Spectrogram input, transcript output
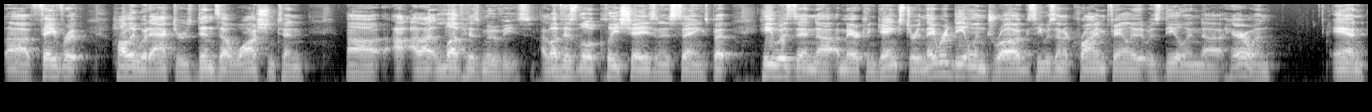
uh, favorite Hollywood actors, Denzel Washington, uh, I, I, love his movies. I love his little cliches and his sayings. But he was in uh, American Gangster, and they were dealing drugs. He was in a crime family that was dealing uh, heroin, and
